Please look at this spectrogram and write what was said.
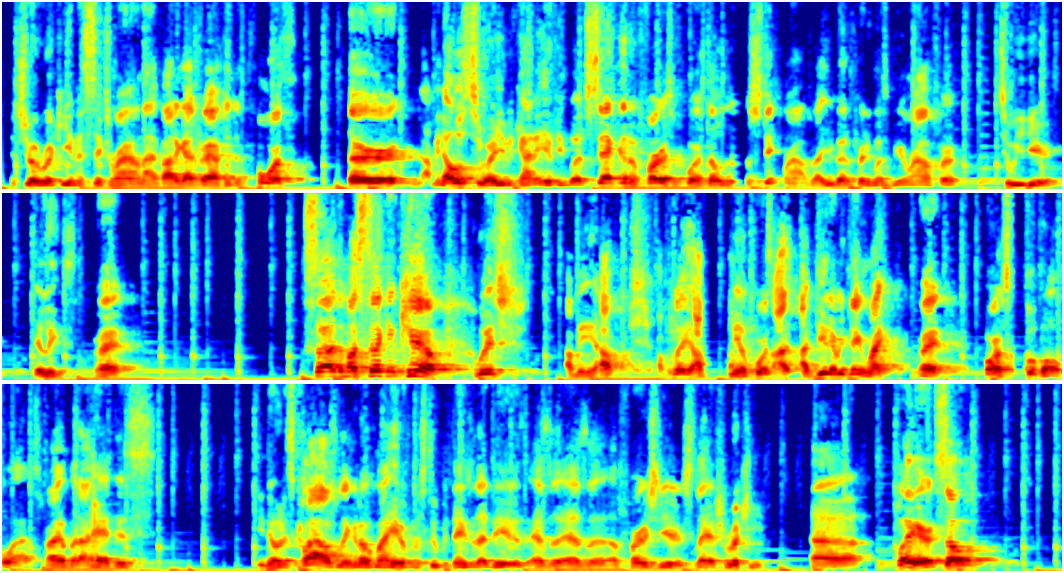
That you're a rookie in the sixth round. Now, if I'd have got drafted in the fourth, third, I mean, those two are even kind of iffy, but second or first, of course, those are the stick rounds, right? You're going to pretty much be around for two years at least, right? So after my second camp, which I mean, I, I played. I, I mean, of course, I, I did everything right, right, as far as football wise, right. But I had this you know, this clouds lingering over my head from the stupid things that I did as, as a as a, a first year slash rookie uh, player. So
